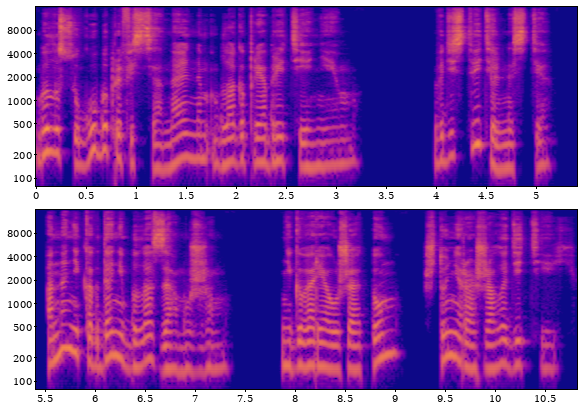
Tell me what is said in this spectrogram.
было сугубо профессиональным благоприобретением. В действительности она никогда не была замужем, не говоря уже о том, что не рожала детей.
